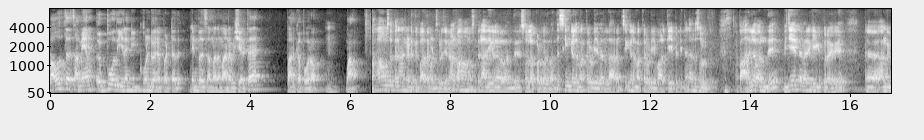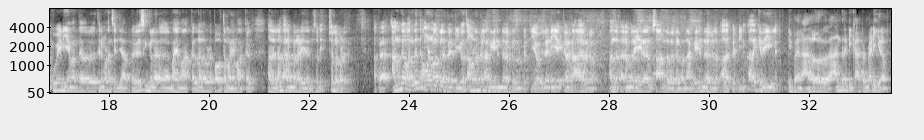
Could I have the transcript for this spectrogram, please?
பௌத்த சமயம் எப்போது இலங்கைக்கு கொண்டு வரப்பட்டது என்பது சம்பந்தமான விஷயத்த பார்க்க போறோம். ம். வாங்க மகாவம்சத்தை நாங்கள் எடுத்து பார்த்தோம்னு சொல்லி சொன்னால் மகாவம்சத்தில் அதிக அளவு வந்து சொல்லப்படுறது வந்து சிங்கள மக்களுடைய வரலாறும் சிங்கள மக்களுடைய வாழ்க்கையை பற்றி தான் அதில் சொல்லப்படுது அப்போ அதில் வந்து விஜயந்த வருகைக்கு பிறகு அங்கே குவேனியை வந்தவர் திருமணம் செஞ்ச பிறகு சிங்கள மயமாக்கல் அதை விட பௌத்த மயமாக்கல் அதெல்லாம் பரம்பரை என்று சொல்லி சொல்லப்படுது. அப்போ அங்கே வந்து தமிழ் மக்களை பற்றியோ தமிழர்கள் அங்கே இருந்தவர்கள் பற்றியோ இல்லாட்டி இயக்கர் நாயகர்கள் அந்த பரம்பரை சார்ந்தவர்கள் வந்து அங்கே இருந்தவர்கள் அதை பற்றியும் கதைக்கவே இல்லை. இப்ப நாங்கள் ஒரு ஆந்திரடி காட்டு ஒன்று அடிக்கிறோம்.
